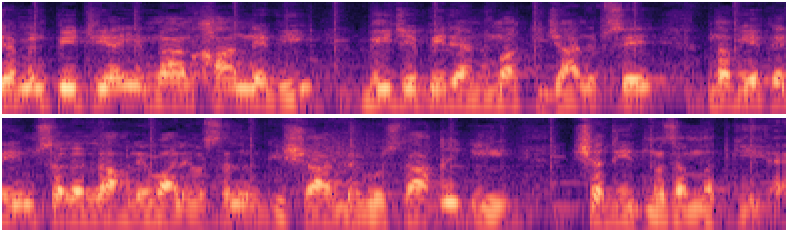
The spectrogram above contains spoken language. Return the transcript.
चेयरमैन पीटीआई इमरान खान ने भी बीजेपी रहनुमा की जानब से नबी करीम वसल्लम की शान में गुस्ताखी की शदीद मजम्मत की है।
